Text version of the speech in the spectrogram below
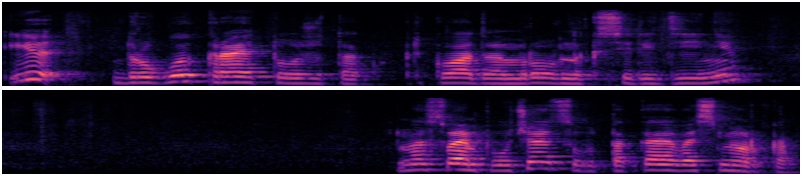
И другой край тоже так. Прикладываем ровно к середине. У нас с вами получается вот такая восьмерка.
